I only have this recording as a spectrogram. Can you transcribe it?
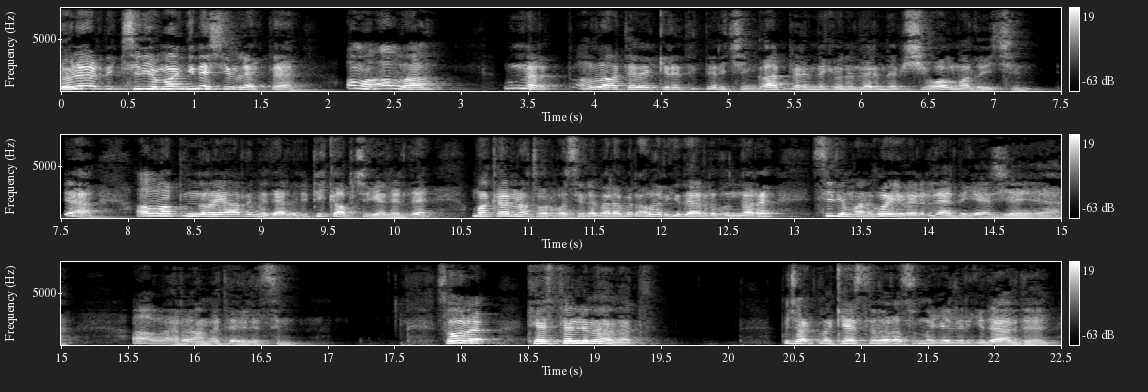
Dönerdik Süleyman yine Şirilek'te. Ama Allah bunlar Allah'a tevekkül ettikleri için kalplerinde gönüllerinde bir şey olmadığı için. Ya Allah bunlara yardım ederdi. Bir pikapçı gelirdi. Makarna torbasıyla beraber alır giderdi bunları. Süleyman'ı koyuverirlerdi gerçeğe ya. Allah rahmet eylesin. Sonra Kestelli Mehmet. Bıçakla kestel arasında gelir giderdi.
